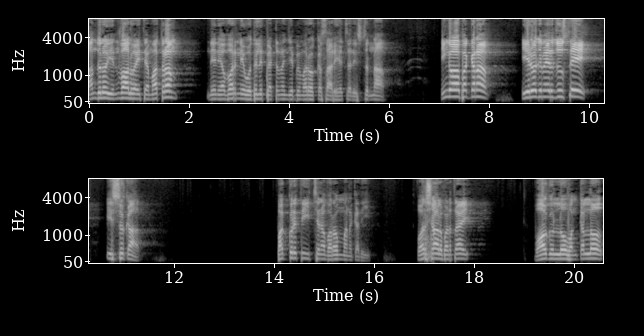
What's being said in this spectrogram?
అందులో ఇన్వాల్వ్ అయితే మాత్రం నేను ఎవరిని వదిలిపెట్టనని చెప్పి మరొకసారి హెచ్చరిస్తున్నా. ఇంకో పక్కన ఈరోజు మీరు చూస్తే ఇసుక. ప్రకృతి ఇచ్చిన వరం మనకది. వర్షాలు పడతాయి. వాగుల్లో వంకల్లో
